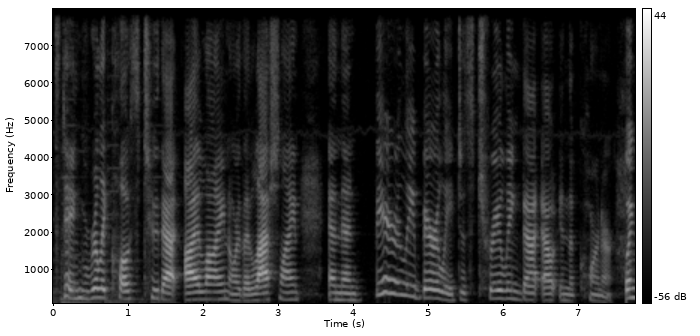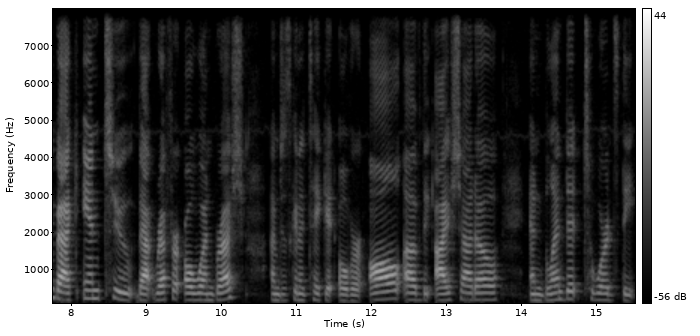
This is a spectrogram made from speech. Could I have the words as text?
Staying really close to that eye line or the lash line and then barely barely just trailing that out in the corner. Going back into that Rephr 01 brush i'm just going to take it over all of the eyeshadow and blend it towards the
